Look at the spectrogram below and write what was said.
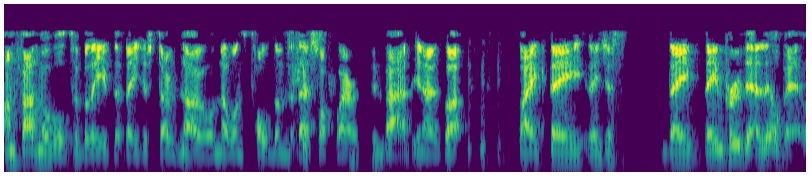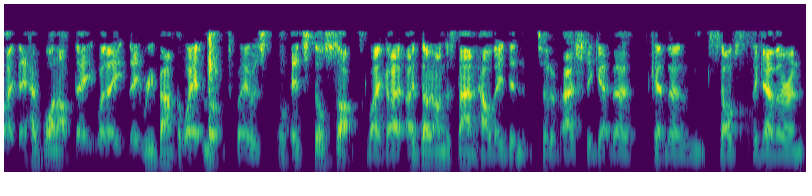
unfathomable to believe that they just don't know or no one's told them that their software has been bad. You know, but like they they just they they improved it a little bit. Like they had one update where they they revamped the way it looked, but it was it still sucked. Like I, I don't understand how they didn't sort of actually get their get themselves together and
